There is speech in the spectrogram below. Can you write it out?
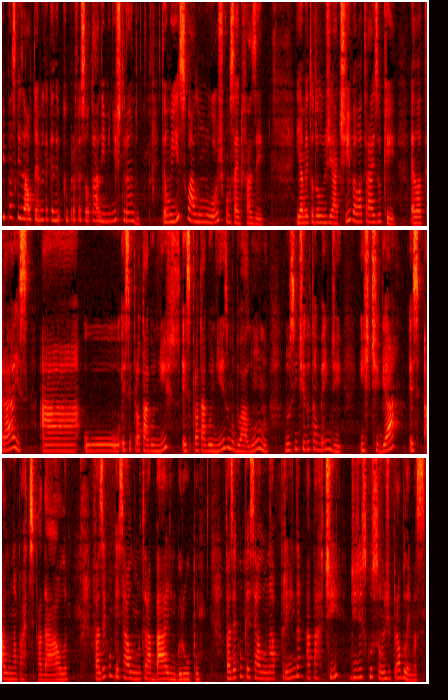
e pesquisar o tema que, aquele, que o professor está ali ministrando. Então, isso o aluno hoje consegue fazer. E a metodologia ativa, ela traz o quê? Ela traz a, o, esse, protagonismo, esse protagonismo do aluno no sentido também de instigar esse aluno a participar da aula, fazer com que esse aluno trabalhe em grupo, fazer com que esse aluno aprenda a partir de discussões de problemas.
